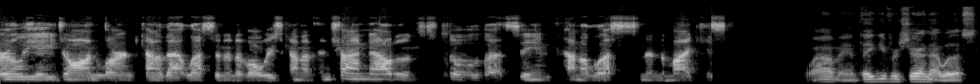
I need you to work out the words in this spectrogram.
early age on, learned kind of that lesson, and have always kind of and trying now to instill that same kind of lesson into my case. Wow, man! Thank you for sharing that with us.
